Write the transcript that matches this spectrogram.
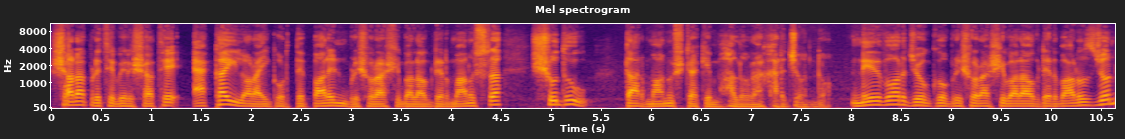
সারা পৃথিবীর সাথে একাই লড়াই করতে পারেন বৃষ রাশি বা লগ্নের মানুষরা শুধু তার মানুষটাকে ভালো রাখার জন্য। নির্ভরযোগ্য বৃষ রাশি বা লগ্নের মানুষজন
